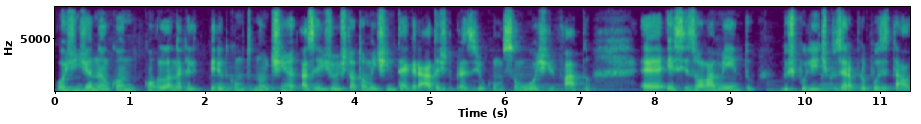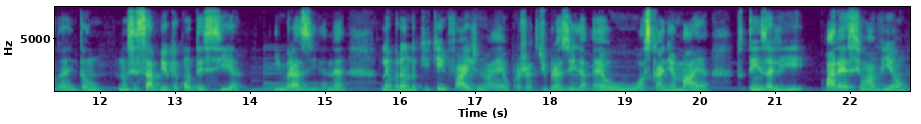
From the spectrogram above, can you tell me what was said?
Hoje em dia não, quando, naquele período como tu não tinha as regiões totalmente integradas do Brasil, como são hoje, de fato, é, esse isolamento dos políticos era proposital, né? Então não se sabia o que acontecia em Brasília, né? Lembrando que quem faz, não é, o projeto de Brasília é o Oscar Niemeyer. Tu tens ali, parece um avião,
